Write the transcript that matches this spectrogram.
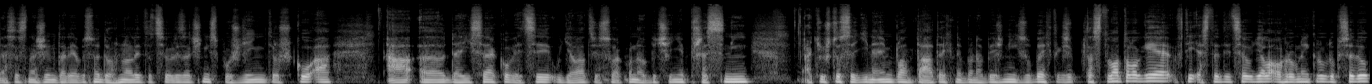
já se snažím tady, aby jsme dohnali to civilizační spoždění trošku a, a e, dají se jako věci udělat, že jsou jako neobyčejně přesný, ať už to sedí na implantátech nebo na běžných zubech. Takže ta stomatologie v té estetice udělala ohromný krok dopředu.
